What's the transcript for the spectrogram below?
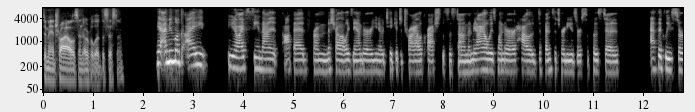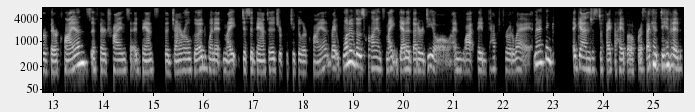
demand trials and overload the system? Yeah, I mean, look, I you know, I've seen that op-ed from Michelle Alexander, you know, take it to trial, crash the system. I mean, I always wonder how defense attorneys are supposed to ethically serve their clients if they're trying to advance the general good when it might disadvantage a particular client, right? One of those clients might get a better deal and what they'd have to throw it away. I mean, I think again, just to fight the hypo for a second, David,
